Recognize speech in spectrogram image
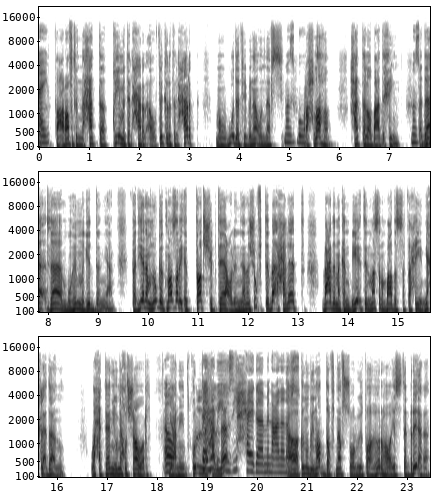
أيوه فعرفت إن حتى قيمة الحرق أو فكرة الحرق موجودة في بنائه النفسي. مظبوط. راح لها حتى لو بعد حين. مظبوط. فده ده مهم جدا يعني. فدي أنا من وجهة نظري التاتش بتاعه لأن أنا شفت بقى حالات بعد ما كان بيقتل مثلا بعض السفاحين يحلق دقنه. واحد تاني يقوم ياخد شاور آه. يعني كل كانوا حلاق. بيزيح حاجة من على آه نفسه. كأنه بينظف نفسه وبيطهرها ويستبرئها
